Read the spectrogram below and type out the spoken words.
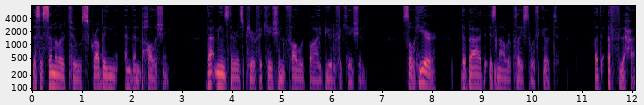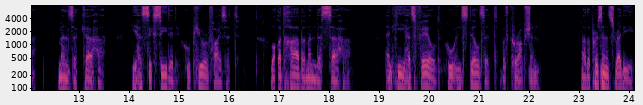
This is similar to scrubbing and then polishing. That means there is purification followed by beautification. So here, the bad is now replaced with good. قد أفلح من زكاها. He has succeeded who purifies it. وقد خاب من دساها. And he has failed who instills it with corruption. Now the person is ready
